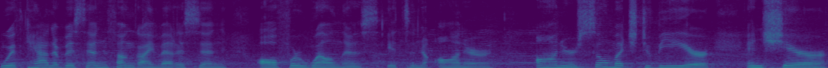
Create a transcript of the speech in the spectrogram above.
with cannabis and fungi medicine, all for wellness, it's an honor, honor so much to be here and share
